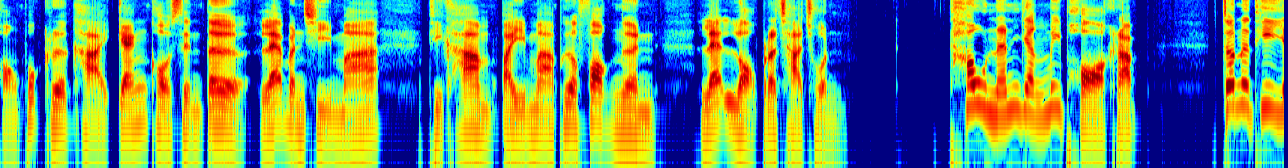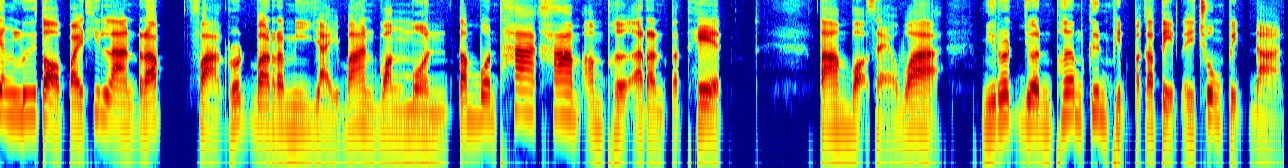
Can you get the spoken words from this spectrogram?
ของพวกเครือข่ายแก๊ง call center และบัญชีม้า ที่ข้ามไปมาเพื่อฟอกเงิน และหลอกประชาชน เท่านั้นยังไม่พอครับเจ้าหน้าที่ยังลุยต่อไปที่ลานรับฝากรถบารมีใหญ่บ้านวังมน ตำบลท่าข้ามอำเภออรันประเทศ ตามเบาะแสว่ามีรถยนต์เพิ่มขึ้นผิดปกติในช่วงปิดด่าน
